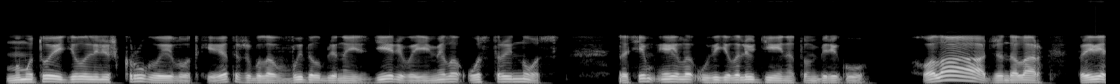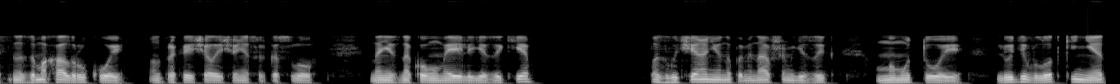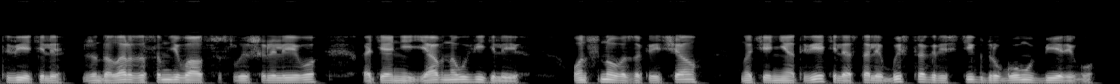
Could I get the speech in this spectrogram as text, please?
Мамутои делали лишь круглые лодки, эта же была выдолблена из дерева и имела острый нос. Затем Эйла увидела людей на том берегу. «Хола!» — Джандалар приветственно замахал рукой. Он прокричал еще несколько слов на незнакомом Эйле языке, по звучанию напоминавшем язык Мамутои. Люди в лодке не ответили. Джандалар засомневался, слышали ли его, хотя они явно увидели их. Он снова закричал, но те не ответили, а стали быстро грести к другому берегу.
